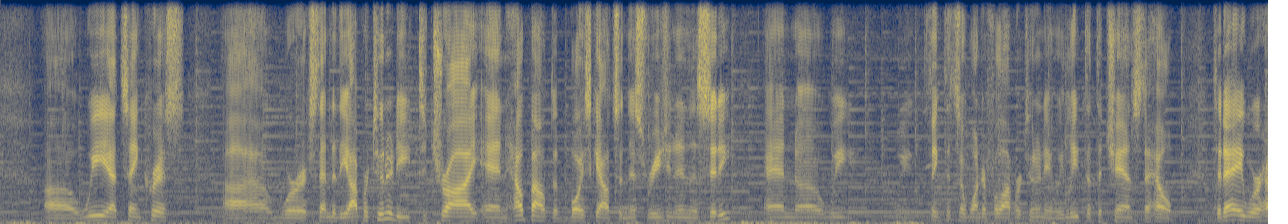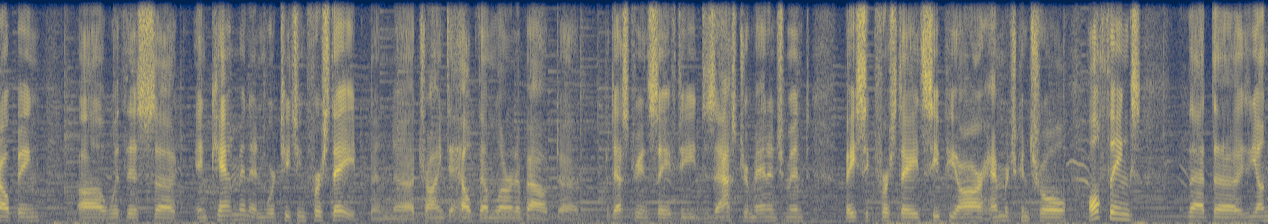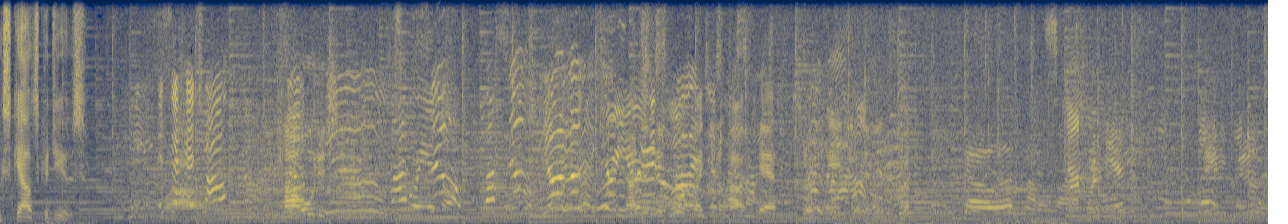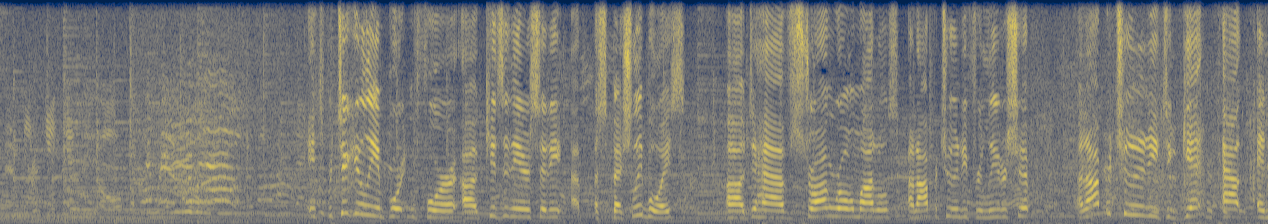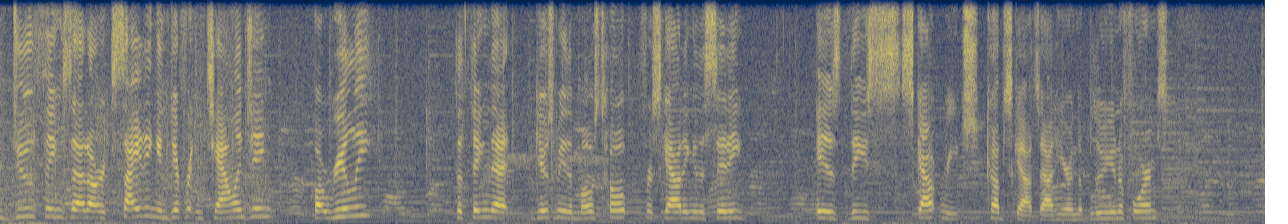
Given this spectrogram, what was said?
uh, we at St. Chris uh, were extended the opportunity to try and help out the Boy Scouts in this region in the city, and uh, we we think that's a wonderful opportunity, and we leaped at the chance to help. Today, we're helping uh, with this uh, encampment, and we're teaching first aid and uh, trying to help them learn about uh, pedestrian safety, disaster management, basic first aid, CPR, hemorrhage control, all things that uh, young scouts could use. It's a hedgehog. How old is she? Four years old. Yo, look, you're pretty small and just It's particularly important for uh, kids in the inner city, uh, especially boys, uh, to have strong role models, an opportunity for leadership, an opportunity to get out and do things that are exciting and different and challenging. But really, the thing that gives me the most hope for scouting in the city is these Scout Reach Cub Scouts out here in the blue uniforms.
